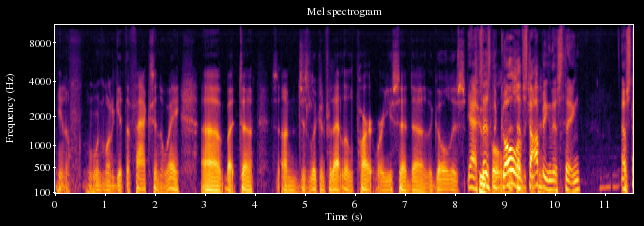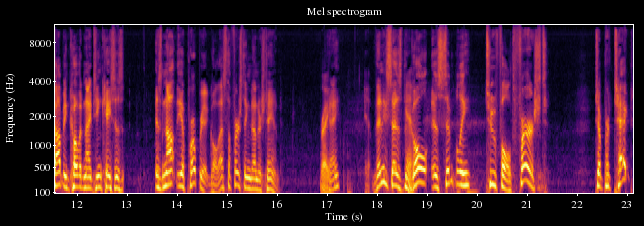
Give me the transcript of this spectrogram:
you know, wouldn't want to get the facts in the way. Uh, but uh, I'm just looking for that little part where you said uh, the goal is Yeah, it says the goal of what you said? stopping this thing, of stopping COVID 19 cases, is not the appropriate goal. That's the first thing to understand. Right. Okay? Then he says the Yeah. goal is simply twofold. First, to protect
